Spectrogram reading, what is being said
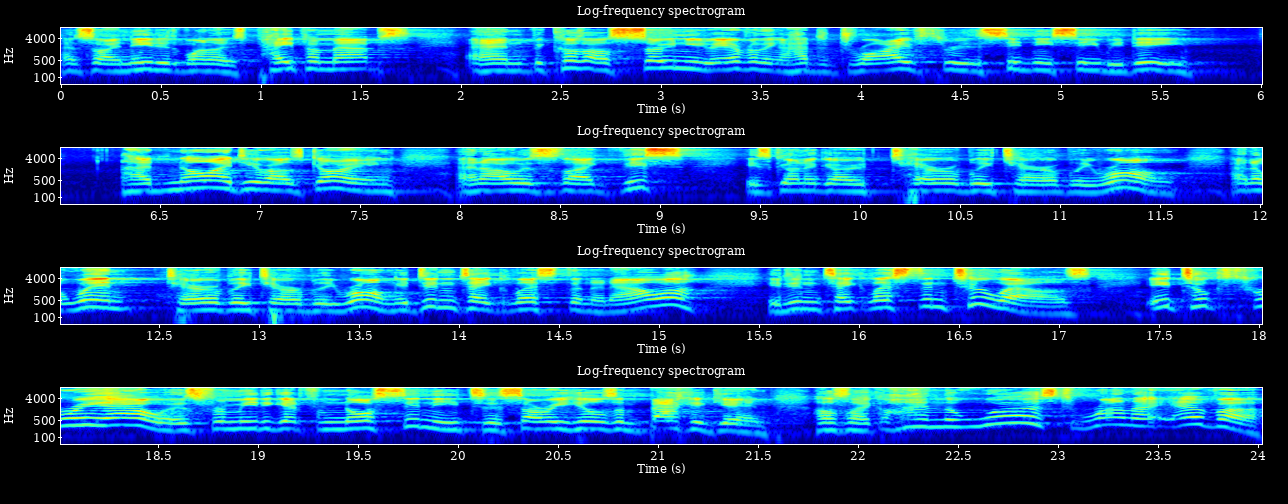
And so I needed one of those paper maps. And because I was so new to everything, I had to drive through the Sydney CBD. I had no idea where I was going, and I was like, this is going to go terribly, terribly wrong. And it went terribly, terribly wrong. It didn't take less than an hour, it didn't take less than two hours. It took three hours for me to get from North Sydney to Surry Hills and back again. I was like, I'm the worst runner ever.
